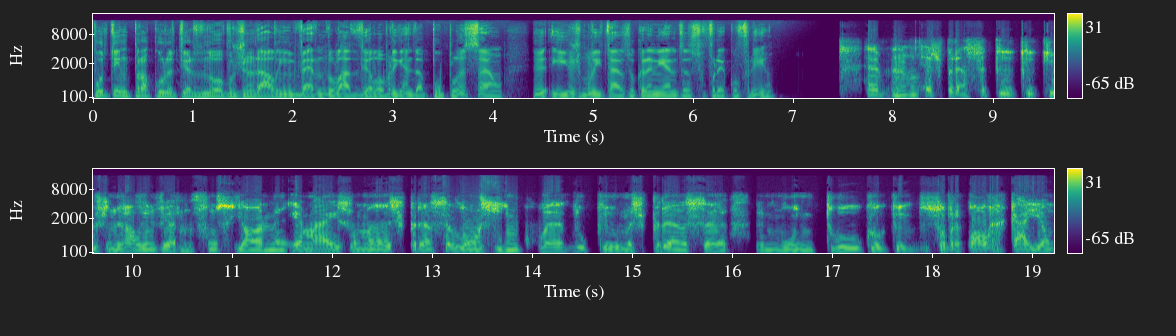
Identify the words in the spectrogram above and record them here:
Putin procura ter de novo o general inverno do lado dele, obrigando a população e os militares ucranianos a sofrer com o frio? A, esperança que, que, que, o general inverno funcione é mais uma esperança longínqua do que uma esperança muito sobre a qual recaiam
